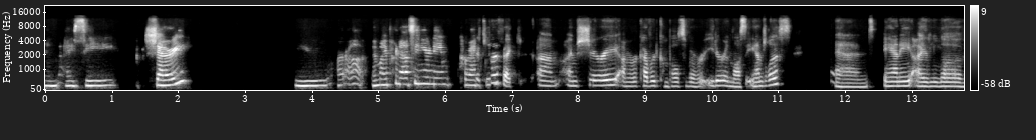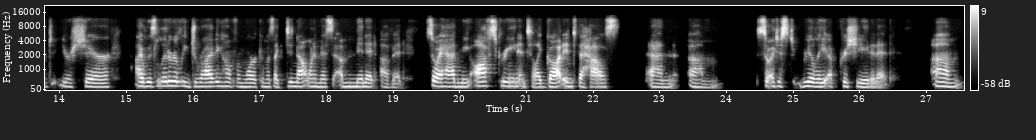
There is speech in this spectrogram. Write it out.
And I see Sherry, you are up. Am I pronouncing your name correctly? It's perfect. Um, I'm Sherry. I'm a recovered compulsive overeater in Los Angeles. And Annie, I loved your share. I was literally driving home from work and was like, did not want to miss a minute of it. So I had me off screen until I got into the house. And um, so I just really appreciated it. Um,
